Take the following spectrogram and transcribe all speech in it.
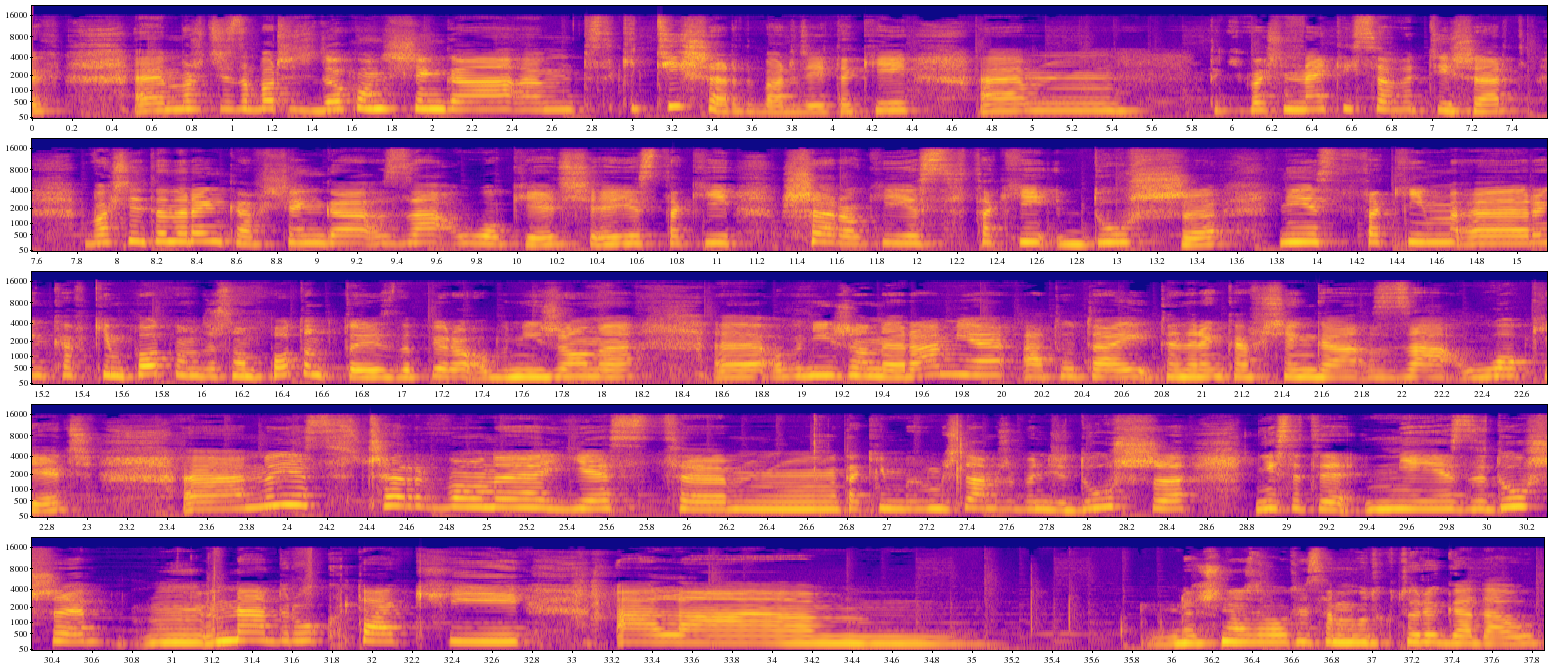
E, możecie zobaczyć dokąd sięga, em, to taki t-shirt bardziej, taki... em, taki właśnie 90sowy t-shirt. Właśnie ten rękaw sięga za łokieć, jest taki szeroki, jest taki dłuższy, nie jest takim e, rękawkiem potąd, zresztą potąd to jest dopiero obniżone, e, obniżone ramię, a tutaj ten rękaw sięga za łokieć. E, no jest czerwony, jest em, takim, myślałam, że będzie dłuższy, niestety nie jest dłuższy. Mm, Nadruk taki ala... jak się nazywał ten samochód, który gadał?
